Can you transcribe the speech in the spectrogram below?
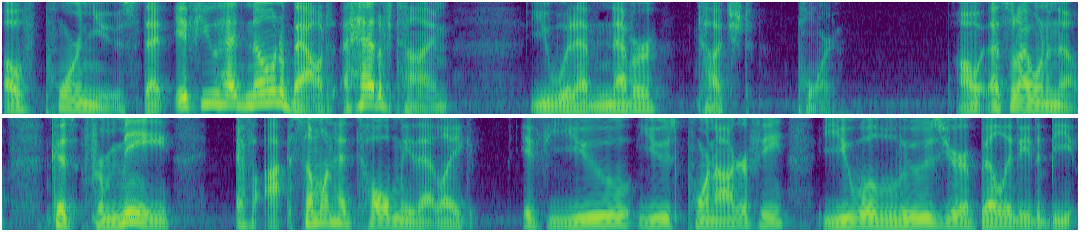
of porn use that if you had known about ahead of time, you would have never touched porn? Oh, that's what I want to know. Because for me, if I, someone had told me that, like, if you use pornography, you will lose your ability to be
